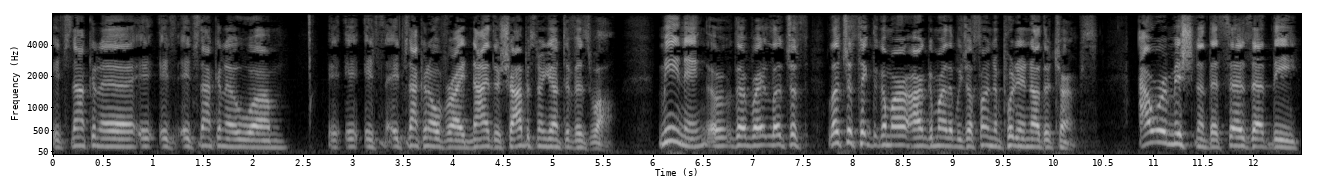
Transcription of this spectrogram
it's not going to it, it's not going to um, it, it's it's not going to override neither Shabbos nor Yontif as well. Meaning, uh, right, let's just let's just take the Gemara our Gemara that we just learned and put it in other terms. Our Mishnah that says that the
